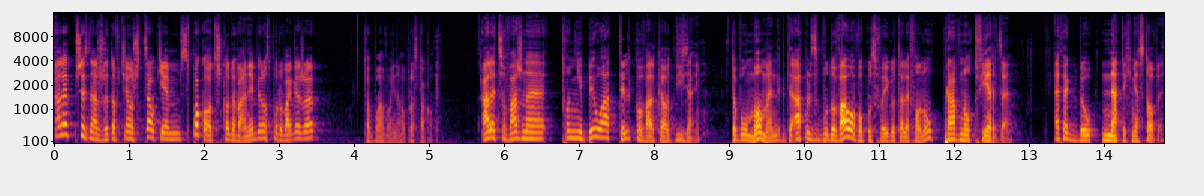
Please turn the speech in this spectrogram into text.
ale przyznasz, że to wciąż całkiem spoko odszkodowanie, biorąc pod uwagę, że to była wojna o prostokąt. Ale co ważne, to nie była tylko walka o design. To był moment, gdy Apple zbudowało wokół swojego telefonu prawną twierdzę. Efekt był natychmiastowy.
